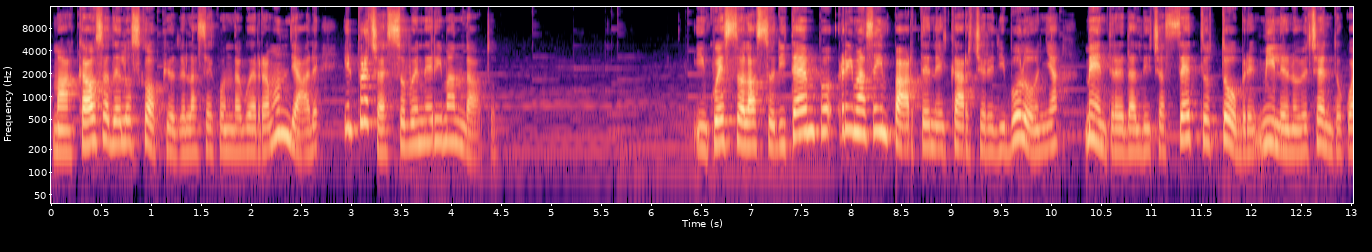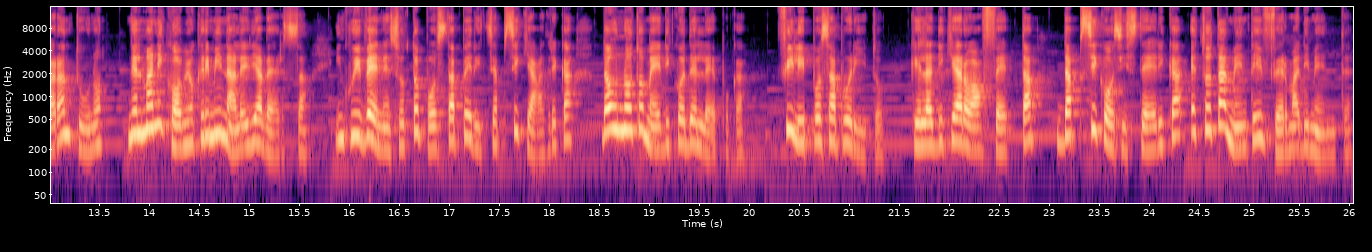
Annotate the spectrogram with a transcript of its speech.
ma a causa dello scoppio della Seconda Guerra Mondiale il processo venne rimandato. In questo lasso di tempo rimase in parte nel carcere di Bologna, mentre dal 17 ottobre 1941 nel manicomio criminale di Aversa, in cui venne sottoposta a perizia psichiatrica da un noto medico dell'epoca, Filippo Saporito, che la dichiarò affetta da psicosi isterica e totalmente inferma di mente.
